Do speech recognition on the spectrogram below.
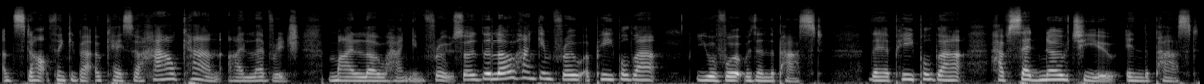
and start thinking about, okay, so how can I leverage my low hanging fruit? So the low hanging fruit are people that you have worked with in the past. They're people that have said no to you in the past.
